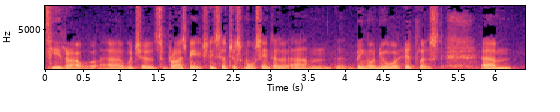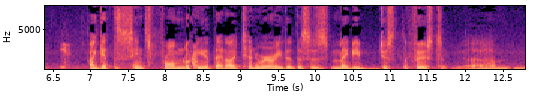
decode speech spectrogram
Tirau, uh, which uh, surprised me actually, such a small centre um, being on your hit list. Um, I get the sense from looking at that itinerary that this is maybe just the first um,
